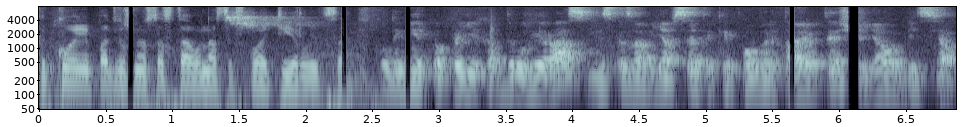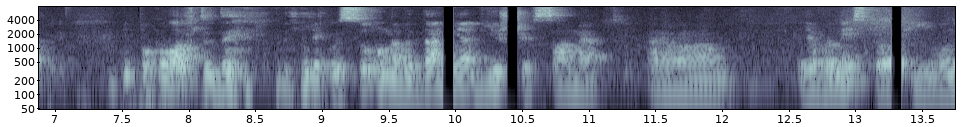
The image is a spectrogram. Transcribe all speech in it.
капитальные ремонты, какой подвижной состав у нас эксплуатируется. Коли Мірко приїхав другий раз, він сказав: я все-таки повертаю те, що я обіцяв. І поклав туди якусь суму на видання віршів саме е, Явромійського, і вони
